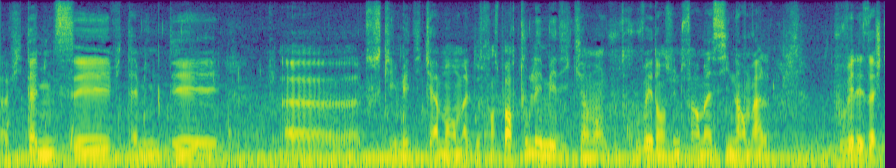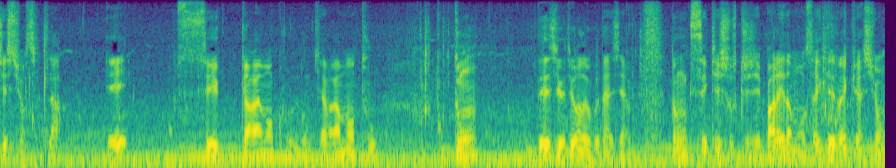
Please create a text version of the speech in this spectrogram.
euh, vitamine C, vitamine D, euh, tout ce qui est médicaments, mal de transport, tous les médicaments que vous trouvez dans une pharmacie normale, vous pouvez les acheter sur site là et c'est carrément cool, donc il y a vraiment tout, dont des iodures de potassium. Donc c'est quelque chose que j'ai parlé dans mon sac d'évacuation,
